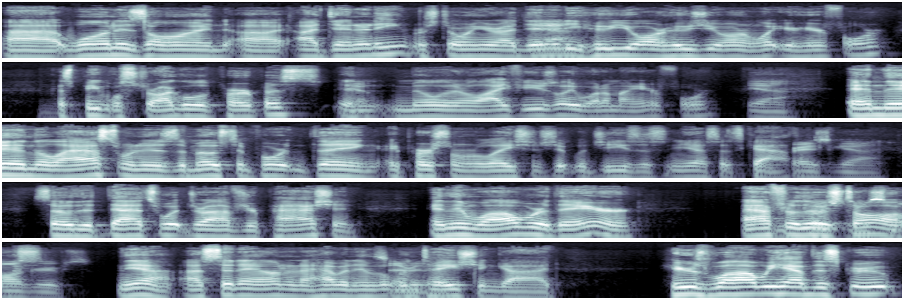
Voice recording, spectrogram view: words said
Uh, one is on uh, identity, restoring your identity, who you are, whose you are, and what you're here for. Because people struggle with purpose in Yep. the middle of their life usually. What am I here for? Yeah. And then the last one is the most important thing: a personal relationship with Jesus. And yes, it's Catholic. Praise God. So that that's what drives your passion. And then while we're there, after You those push them in small talks, groups. yeah, I sit down and I have an implementation guide. Here's why we have this group.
